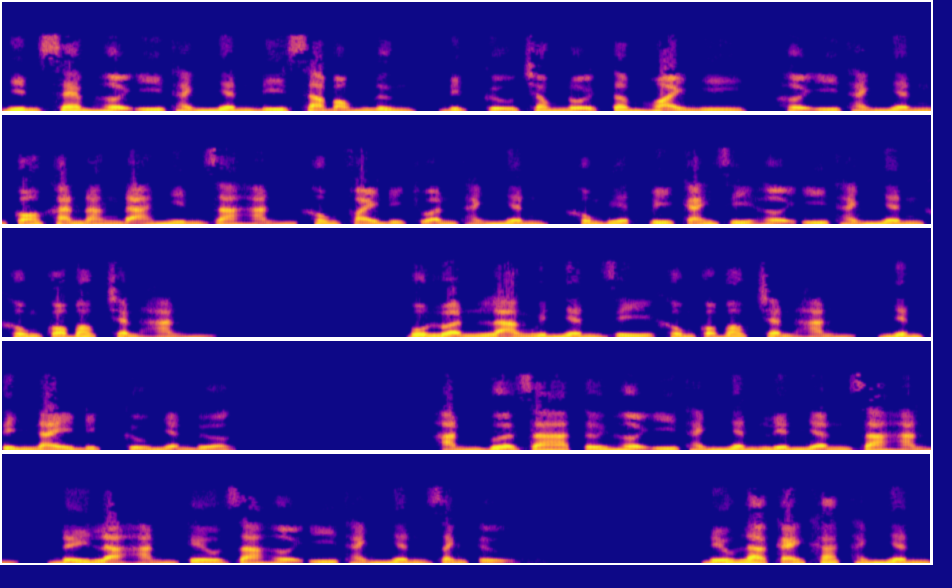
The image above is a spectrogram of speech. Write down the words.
Nhìn xem hợi y thánh nhân đi xa bóng lưng, địch cửu trong nội tâm hoài nghi, hợi y thánh nhân có khả năng đã nhìn ra hắn không phải địch chuẩn thánh nhân, không biết vì cái gì hợi y thánh nhân không có bóc trần hắn. Vô luận là nguyên nhân gì không có bóc trần hắn, nhân tình này địch cửu nhận được. Hắn vừa ra tới hợi y thánh nhân liền nhận ra hắn, đây là hắn kêu ra hợi y thánh nhân danh tử. Nếu là cái khác thánh nhân,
